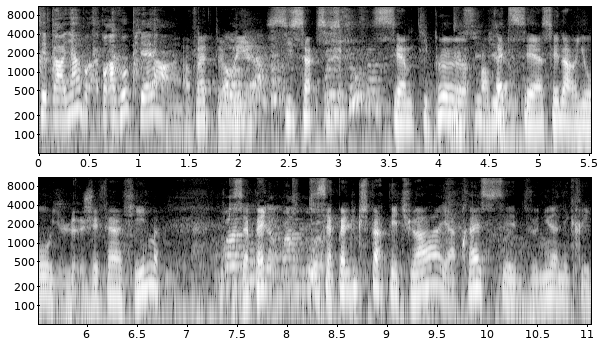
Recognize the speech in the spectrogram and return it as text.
C'est pas, rien, bra- bravo Pierre En fait, oui, si ça, si- c'est un petit peu. Merci, en Pierre. fait, c'est un scénario. J'ai fait un film qui s'appelle qui s'appelle Lux Perpetua et après c'est devenu un écrit.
